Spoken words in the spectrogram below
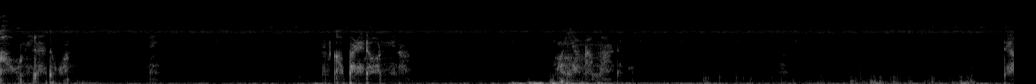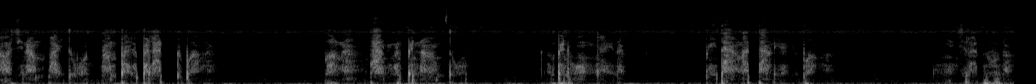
เข้านี่แหละทุกคน นี่ มันเข้าไปในโดนนี้นะ มันยังนำมาเด้อ เดี๋ยวเราจะนำไปทุกคนนำไปแล้วไปรัดเบื้องนะเบื้องนะทางนี้มันเป็นน้ำทุกคนมันเป็นห้องใหญ่นะมีทางลัดทางเดียวอยู่เบื้องนะยังจะรัดไปพูดนะ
